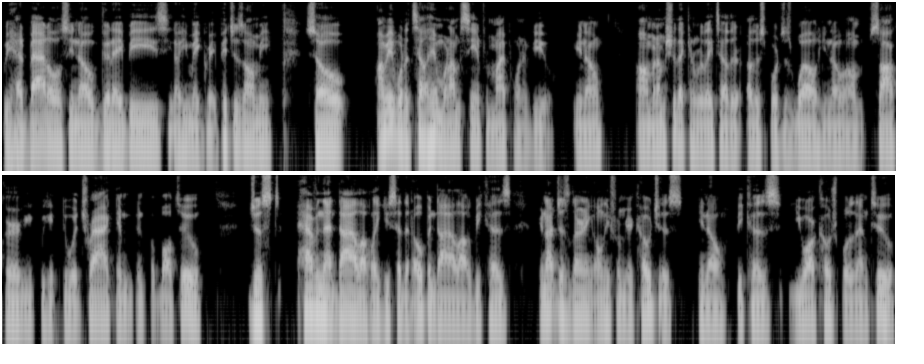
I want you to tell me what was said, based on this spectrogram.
We had battles, you know, good ABs. You know, he made great pitches on me. So I'm able to tell him what I'm seeing from my point of view, you know. Um, and I'm sure that can relate to other other sports as well. You know, um, soccer, we can do it track and, and football too. Just having that dialogue, like you said, that open dialogue, because you're not just learning only from your coaches, you know, because you are coachable to them too,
